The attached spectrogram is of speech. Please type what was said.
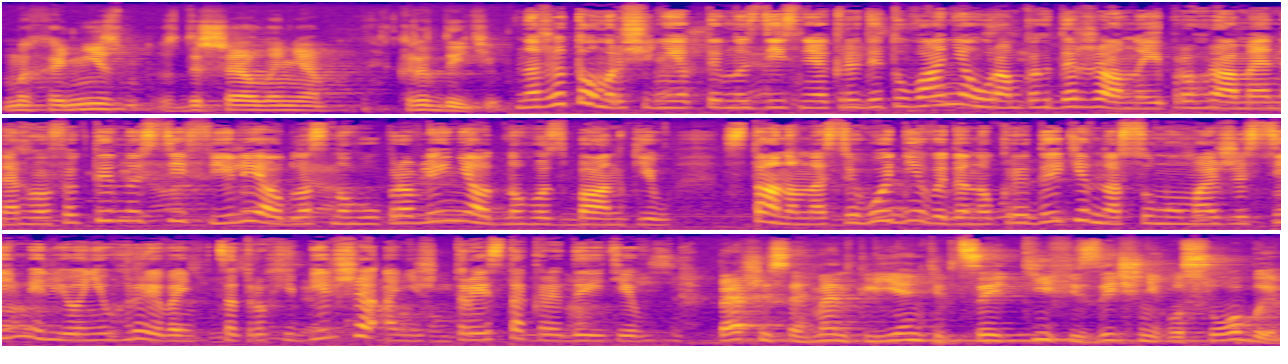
механізм здешевлення кредитів. На Житомирщині активно здійснює кредитування у рамках державної програми енергоефективності філія обласного управління одного з банків. Станом на сьогодні видано кредитів на суму майже 7 мільйонів гривень. Це трохи більше аніж 300 кредитів. Перший сегмент клієнтів це ті фізичні особи,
